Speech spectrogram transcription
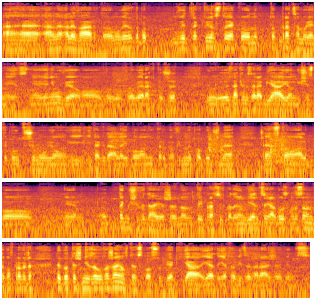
e, ale, ale warto. Mówię, no to bo, mówię, traktując to jako, no, to praca moja nie jest, nie? ja nie mówię o vlogerach, którzy na tym zarabiają i się z tego utrzymują i, i tak dalej, bo oni to robią filmy po godzinę często albo nie wiem, no, tak mi się wydaje, że no, tej pracy wkładają więcej, albo już po prostu mam taką sprawę, że tego też nie zauważają w ten sposób, jak ja, ja, ja to widzę na razie, więc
